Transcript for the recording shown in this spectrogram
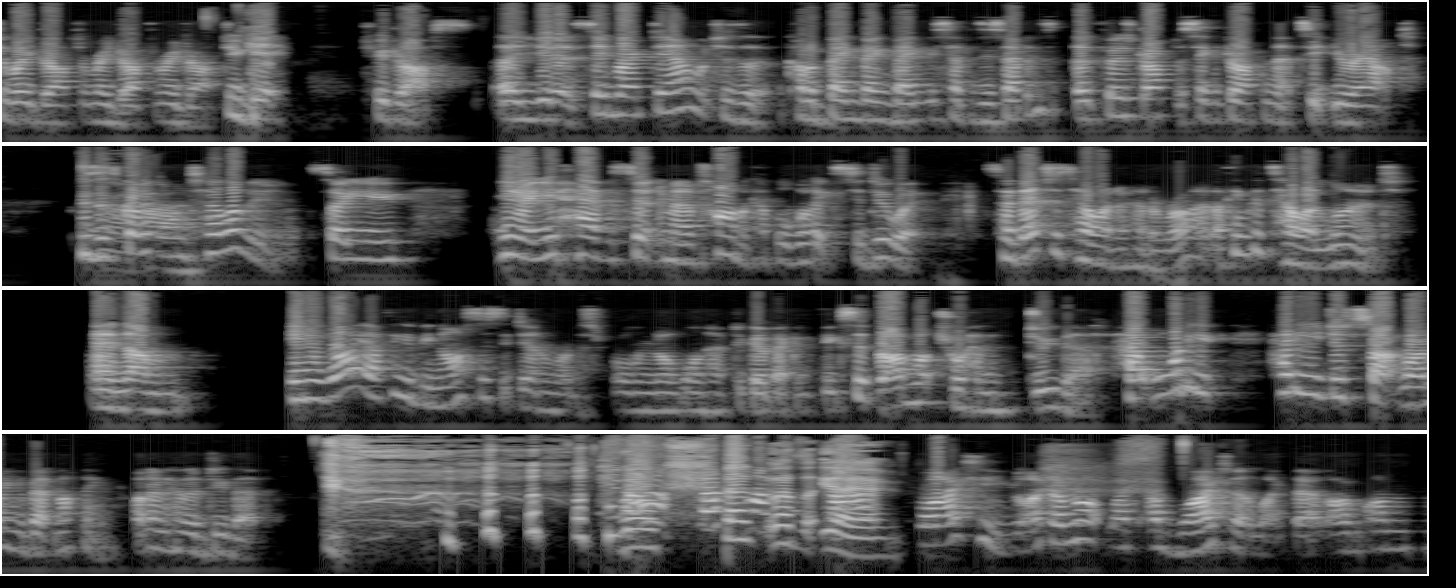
to redraft and redraft and redraft. You get two drafts. Uh, you get a scene breakdown, which is a kind of bang, bang, bang, this happens, this happens. The first draft, the second draft, and that's it, you're out. Because it's got to go on television. So you, you know, you have a certain amount of time, a couple of weeks to do it. So that's just how I know how to write. I think that's how I learnt. And um, in a way, I think it'd be nice to sit down and write a sprawling novel and have to go back and fix it, but I'm not sure how to do that. How, what do you, how do you just start writing about nothing? I don't know how to do that. you well, that, that's, yeah, writing. Like I'm not like a writer like that. I'm, I'm,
